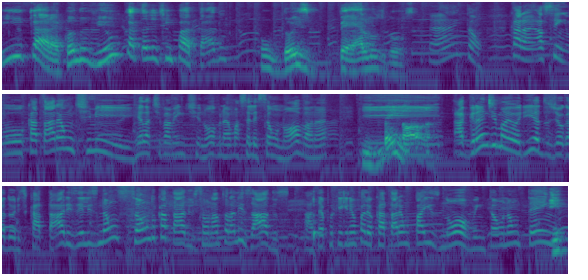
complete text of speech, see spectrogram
E, cara, quando viu, o Qatar já tinha empatado com dois belos gols. É, então. Cara, assim, o Qatar é um time relativamente novo, né? Uma seleção nova, né? E Bem nova. a grande maioria dos jogadores catares, eles não são do Qatar, eles são naturalizados. Até porque, que nem eu falei, o Qatar é um país novo, então não tem Sim.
